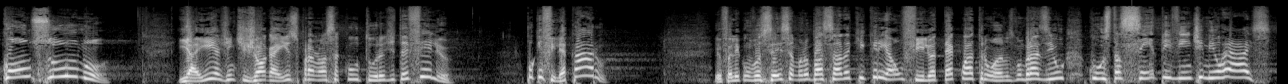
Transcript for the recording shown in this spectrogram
consumo. E aí a gente joga isso para a nossa cultura de ter filho, porque filho é caro. Eu falei com vocês semana passada que criar um filho até 4 anos no Brasil custa 120 mil reais.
